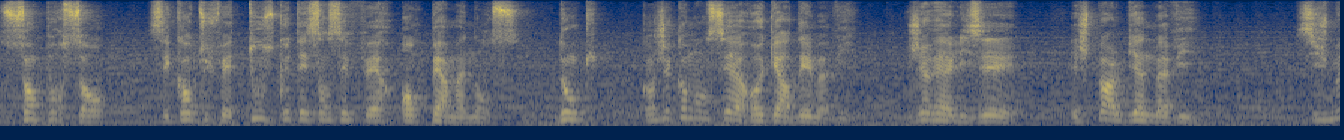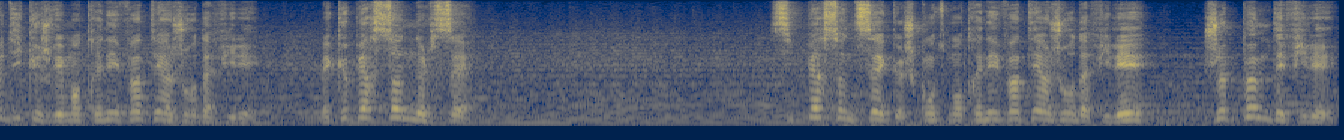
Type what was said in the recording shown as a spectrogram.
100%, c'est quand tu fais tout ce que t'es censé faire en permanence. Donc, quand j'ai commencé à regarder ma vie, j'ai réalisé, et je parle bien de ma vie, si je me dis que je vais m'entraîner 21 jours d'affilée, mais que personne ne le sait, si personne sait que je compte m'entraîner 21 jours d'affilée, je peux me défiler.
